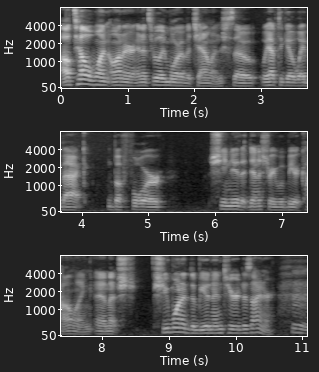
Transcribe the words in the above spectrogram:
I'll tell one honor and it's really more of a challenge. So we have to go way back before she knew that dentistry would be her calling and that she, she wanted to be an interior designer. Hmm.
